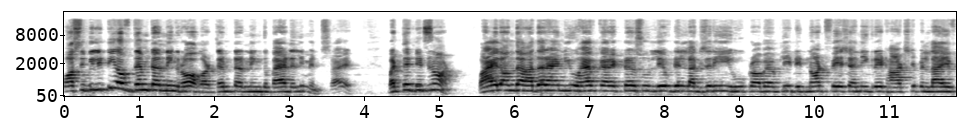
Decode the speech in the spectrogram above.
possibility of them turning rock or them turning the bad elements, right? But they did not. While on the other hand, you have characters who lived in luxury, who probably did not face any great hardship in life,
